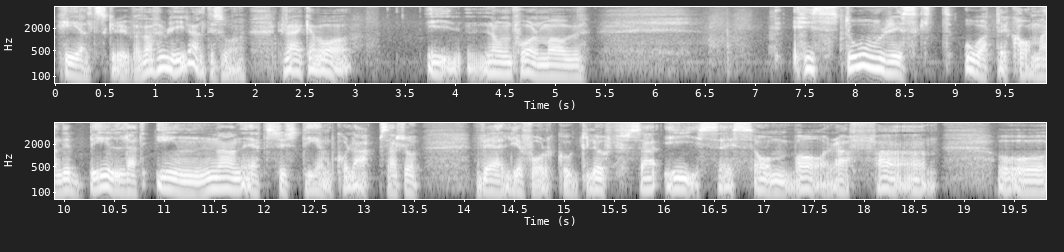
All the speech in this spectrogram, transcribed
Helt skruvat. Varför blir det alltid så? Det verkar vara i någon form av historiskt återkommande bild att innan ett system kollapsar så väljer folk att glufsa i sig som bara fan. Och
